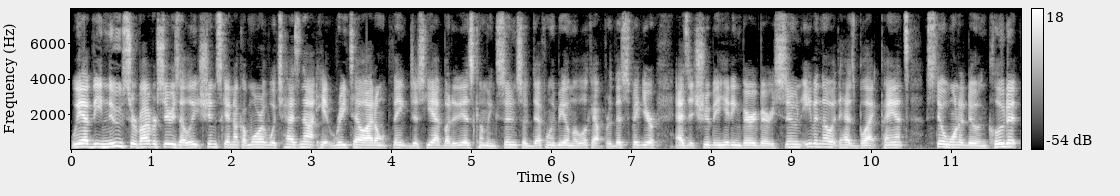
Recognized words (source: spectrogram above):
We have the new Survivor Series Elite Shinsuke Nakamura, which has not hit retail, I don't think, just yet, but it is coming soon, so definitely be on the lookout for this figure, as it should be hitting very, very soon. Even though it has black pants, still wanted to include it.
